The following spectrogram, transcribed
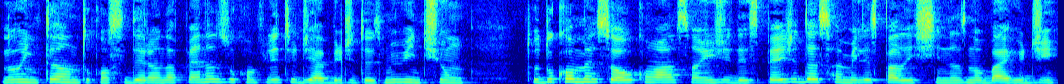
No entanto, considerando apenas o conflito de abril de 2021, tudo começou com ações de despejo das famílias palestinas no bairro de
